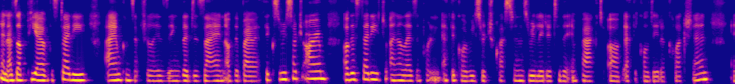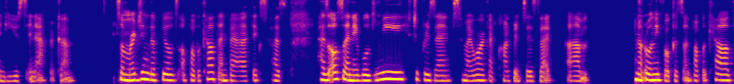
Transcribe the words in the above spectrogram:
And as a PI of the study, I am conceptualizing the design of the bioethics research arm of the study to analyze important ethical research questions related to the impact of ethical data collection and use in Africa. So merging the fields of public health and bioethics has, has also enabled me to present my work at conferences that um, not only focused on public health,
